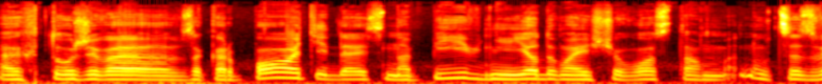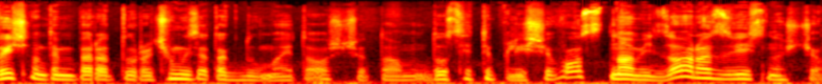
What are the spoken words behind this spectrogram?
е, хто живе в Закарпатті, десь на півдні. Я думаю, що у вас там ну, це звична температура. Чомусь я так думаю, та, що там досить тепліше. У вас навіть зараз, звісно, що.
